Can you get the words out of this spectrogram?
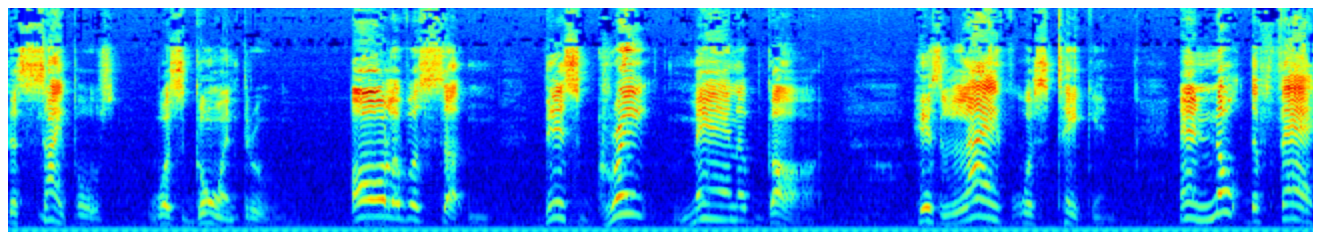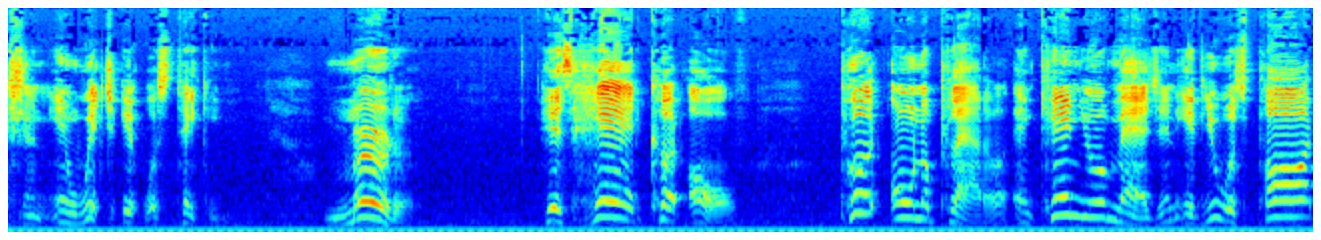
disciples was going through? All of a sudden, this great man of God, his life was taken. And note the fashion in which it was taken. Murder, his head cut off, put on a platter and can you imagine if you was part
